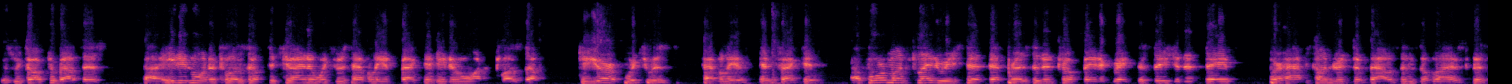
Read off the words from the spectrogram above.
because we talked about this. Uh, he didn't want to close up to China, which was heavily infected. He didn't want to close up to Europe, which was heavily infected. Uh, four months later, he said that President Trump made a great decision and saved perhaps hundreds of thousands of lives. Because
